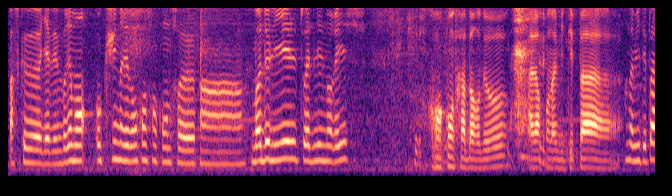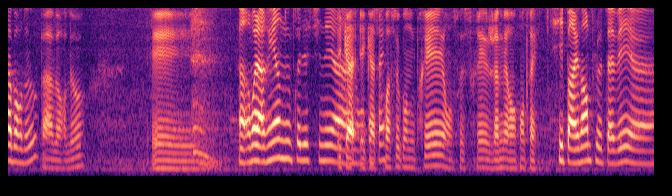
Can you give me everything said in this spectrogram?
parce qu'il n'y avait vraiment aucune raison qu'on se rencontre. Euh, Enfin, moi de Lille, toi de l'île Maurice, rencontre à Bordeaux, alors qu'on n'habitait pas, on n'habitait pas à Bordeaux. pas à Bordeaux. Et, voilà, rien ne nous prédestinait à et qu'à trois secondes près, on se serait jamais rencontrés. Si par exemple, t'avais, euh,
